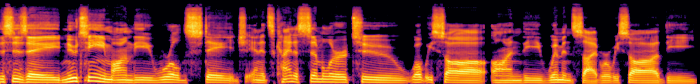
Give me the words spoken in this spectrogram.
This is a new team on the world stage, and it's kind of similar to what we saw on the women's side, where we saw the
